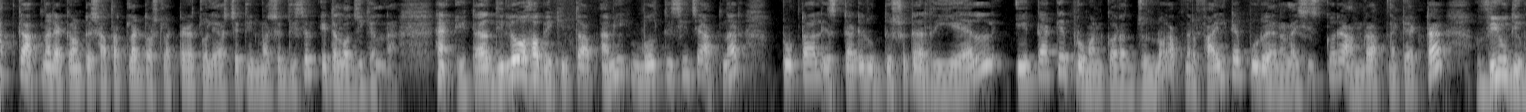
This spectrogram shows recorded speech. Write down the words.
আজকে আপনার অ্যাকাউন্টে সাত আট লাখ, দশ লাখ টাকা চলে আসছে, তিন মাসের দিয়েছেন এটা লজিক্যাল না। হ্যাঁ এটা দিলেও হবে, কিন্তু আমি বলতেছি যে আপনার টোটাল স্টাডির উদ্দেশ্যটা রিয়েল, এটাকে প্রমাণ করার জন্য আপনার ফাইলটা পুরো অ্যানালাইসিস করে আমরা আপনাকে একটা ভিউ দিব।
